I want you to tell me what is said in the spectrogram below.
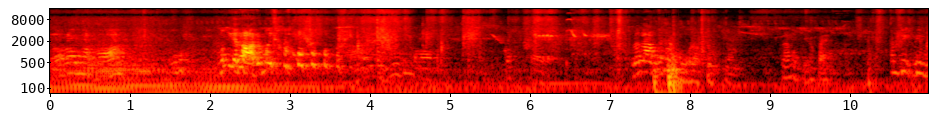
เราลงมาขอ มึงอย่าถอดนะมึงแล้วเราไม่ทำหมูหรอกเราผมกินเข้าไปน้ำพริกนี่มั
